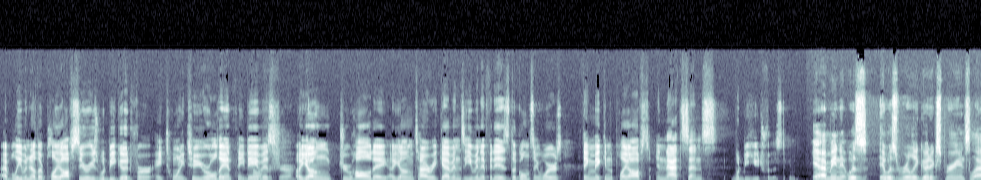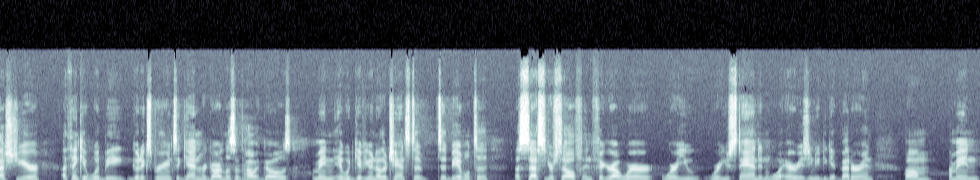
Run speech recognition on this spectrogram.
I believe another playoff series would be good for a 22 year old Anthony oh, Davis, oh, sure. a young Jrue Holiday, a young Tyreke Evans. Even if it is the Golden State Warriors, I think making the playoffs in that sense would be huge for this team. Yeah, I mean it was it was really good experience last year. I think it would be good experience again, regardless of how it goes. I mean, it would give you another chance to to be able to assess yourself and figure out where where you where you stand and what areas you need to get better in. Um, I mean,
